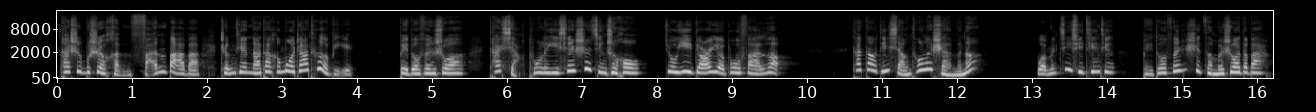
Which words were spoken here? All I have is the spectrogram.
他是不是很烦爸爸，成天拿他和莫扎特比？贝多芬说，他想通了一些事情之后，就一点儿也不烦了。他到底想通了什么呢？我们继续听听贝多芬是怎么说的吧。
